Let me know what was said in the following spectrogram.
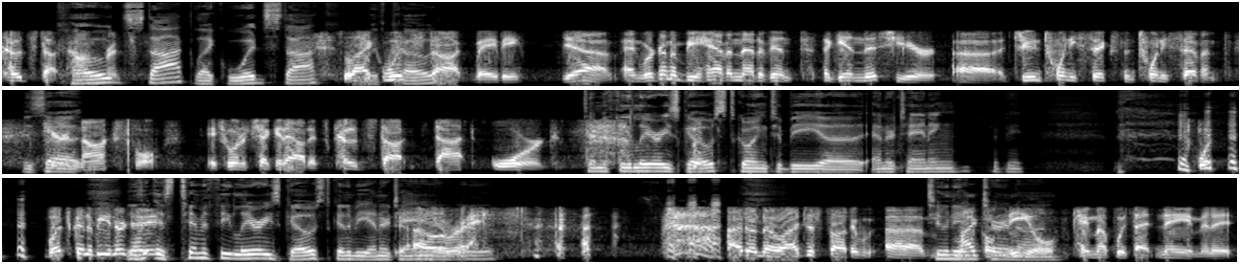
Codestock Code conference. stock, like Woodstock. Like with code? Woodstock, baby. Yeah, and we're going to be having that event again this year, uh, June 26th and 27th Is here that- in Knoxville. If you want to check it out, it's codestock.org. Timothy Leary's ghost going to be uh, entertaining? To be- What's going to be entertaining? is Timothy Leary's ghost going to be entertaining? Oh, right. I don't know. I just thought it, uh, Tune in, Michael Neel on. came up with that name, and it's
